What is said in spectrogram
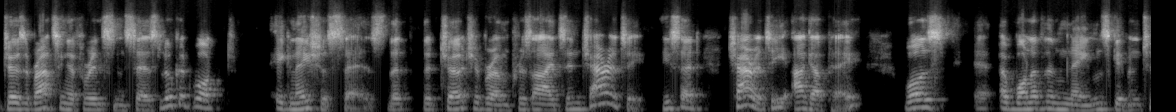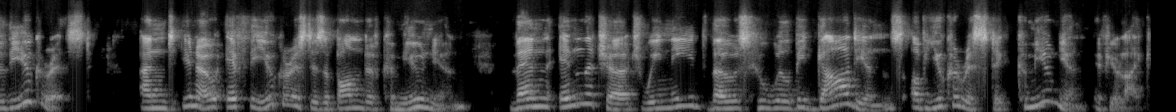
Joseph Ratzinger, for instance, says, look at what Ignatius says, that the Church of Rome presides in charity. He said, charity, agape, was uh, one of the names given to the Eucharist. And, you know, if the Eucharist is a bond of communion, then in the church, we need those who will be guardians of Eucharistic communion, if you like.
